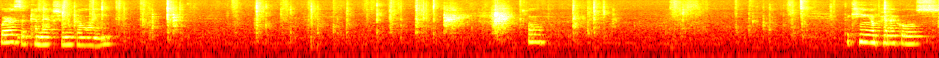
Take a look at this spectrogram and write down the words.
Where is the connection going? Oh. The King of Pentacles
